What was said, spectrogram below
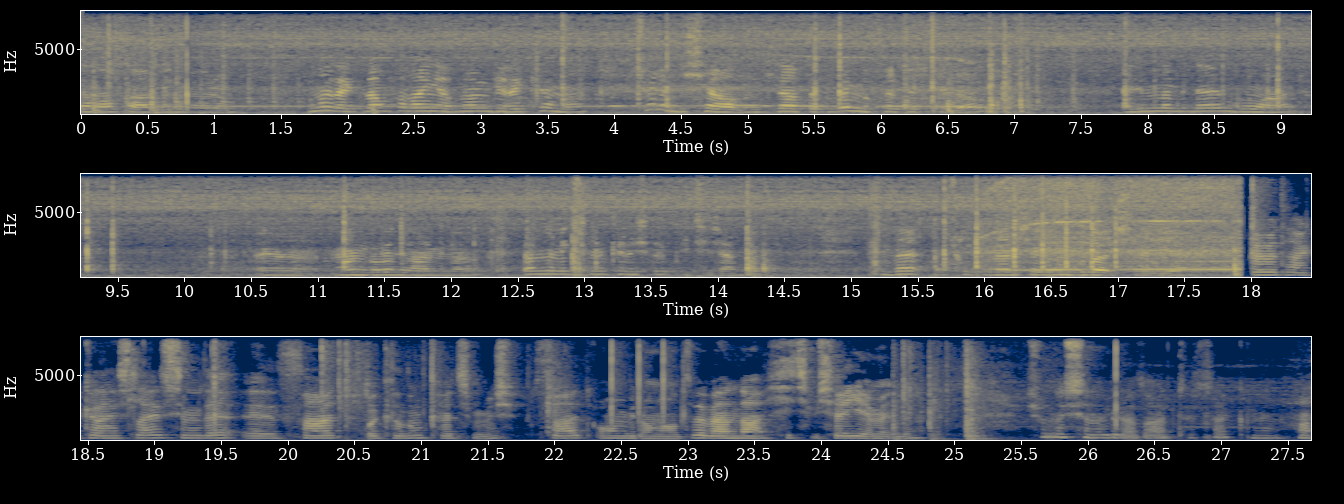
Nasıl bilmiyorum. Buna reklam falan yazmam gerekiyor mu? Şöyle bir şey aldım. Kiraz sakızı mısır püskülü. Elimde bir de bu var. Ee, mango ve lime'lı. Ben bunların ikisini karıştırıp içeceğim. Size çok güzel bir şey diyeyim. Bu da aşırı iyi. Evet arkadaşlar şimdi e, saat bakalım kaçmış. Saat 11.16 ve ben daha hiçbir şey yemedim. Şunun ışığını biraz artırsak mı? Hah.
